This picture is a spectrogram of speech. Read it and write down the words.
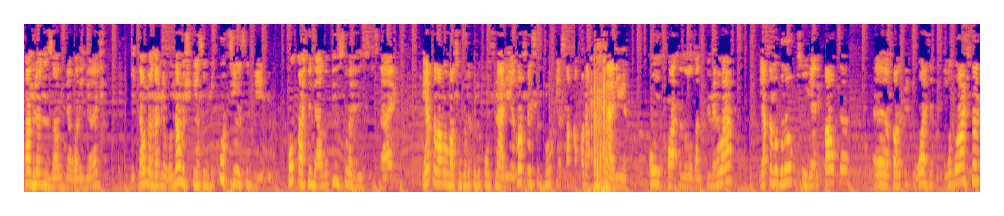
padronizando de agora em diante. Então, meus amigos, não esqueçam de curtir esse vídeo, compartilhá-lo em suas redes sociais. Entra lá no nosso grupo de confraria no Facebook, é só procurar confraria com o 4 no lugar do primeiro A. Entra no grupo, sugere pauta, é, fala o que gosta o que não gosta.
